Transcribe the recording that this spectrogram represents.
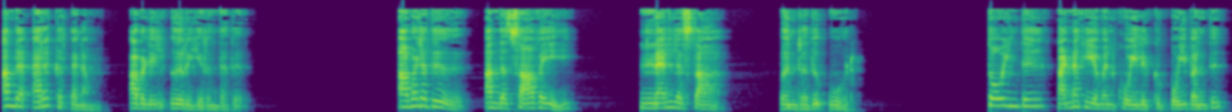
அந்த அரக்கத்தனம் அவளில் ஏறியிருந்தது. அவளது அந்த சாவை நல்ல சா என்றது ஊர். தோய்ந்து கண்ணகியம்மன் கோயிலுக்கு போய் வந்து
